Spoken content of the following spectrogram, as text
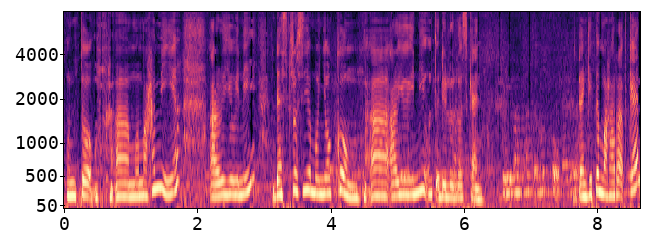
untuk uh, memahami ya RU ini dan seterusnya menyokong uh, RU ini untuk diluluskan. Dan kita mengharapkan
